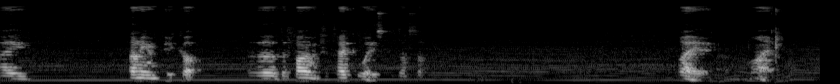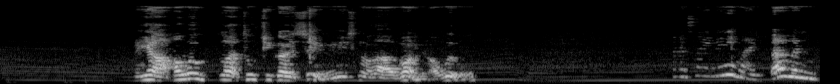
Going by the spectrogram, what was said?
I can't even pick up uh, the phone for takeaways because I suck. Wait, mic. Yeah, I will like talk to you guys soon. It's not that I won't. I will. I was saying anyway, Bowen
